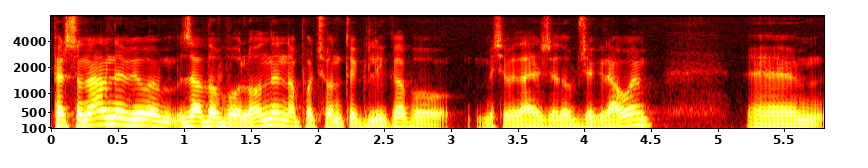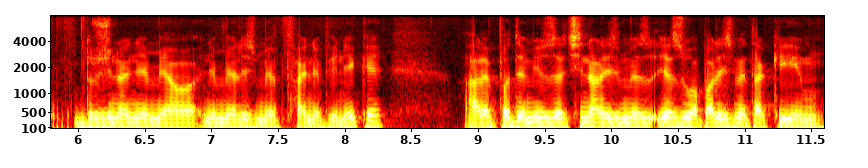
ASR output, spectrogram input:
personalnie byłem zadowolony na początek liga, bo mi się wydaje, że dobrze grałem. Em, Drużyna nie, miała, nie mieliśmy fajne wyniki, ale potem już zaczynaliśmy, już złapaliśmy taki, em,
